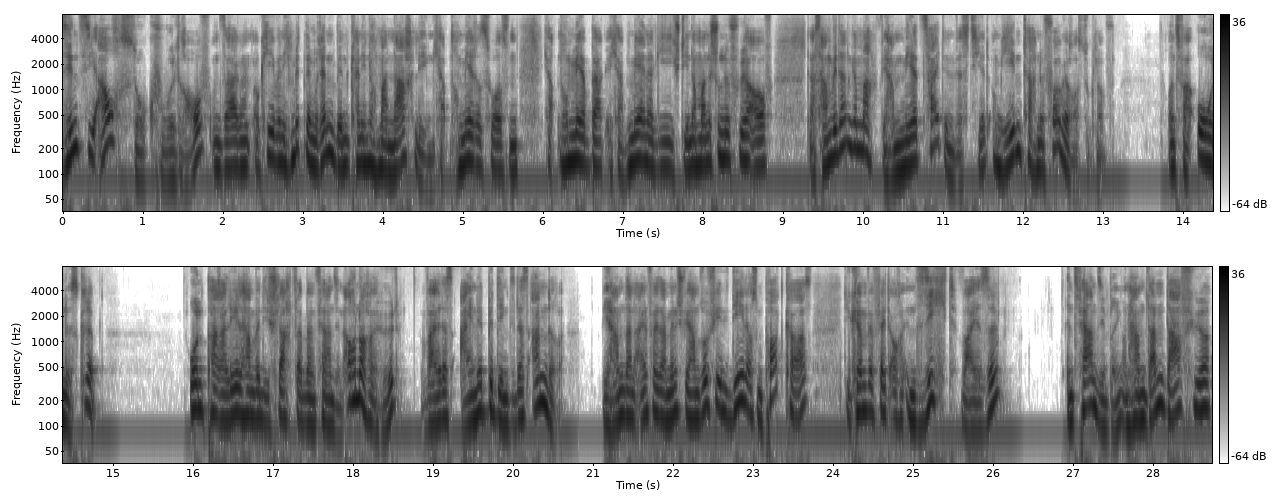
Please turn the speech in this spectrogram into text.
sind sie auch so cool drauf und sagen, okay, wenn ich mitten im Rennen bin, kann ich nochmal nachlegen. Ich habe noch mehr Ressourcen, ich habe noch mehr Berg, ich habe mehr Energie, ich stehe nochmal eine Stunde früher auf. Das haben wir dann gemacht. Wir haben mehr Zeit investiert, um jeden Tag eine Folge rauszuklopfen. Und zwar ohne Skript. Und parallel haben wir die Schlachtzahl beim Fernsehen auch noch erhöht, weil das eine bedingte das andere. Wir haben dann einfach gesagt, Mensch, wir haben so viele Ideen aus dem Podcast, die können wir vielleicht auch in Sichtweise ins Fernsehen bringen und haben dann dafür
